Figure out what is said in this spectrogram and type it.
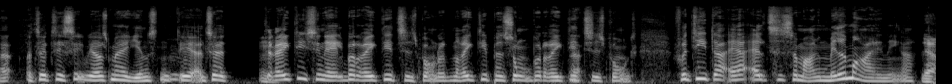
ja. og det, det ser vi også med herr Jensen. Mm. Det er altså det mm. rigtige signal på det rigtige tidspunkt, og den rigtige person på det rigtige ja. tidspunkt. Fordi der er altid så mange mellemregninger. Ja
